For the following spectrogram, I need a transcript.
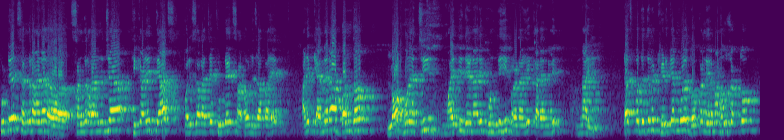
फुटेज संग्रहण अ, संग्रहणाच्या ठिकाणी त्याच परिसराचे फुटेज साठवले जात आहे आणि कॅमेरा बंद लॉक होण्याची माहिती देणारी कोणतीही प्रणाली कार्यान्वित नाही. त्याच पद्धतीनं खिडक्यांमुळे धोका निर्माण होऊ शकतो.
